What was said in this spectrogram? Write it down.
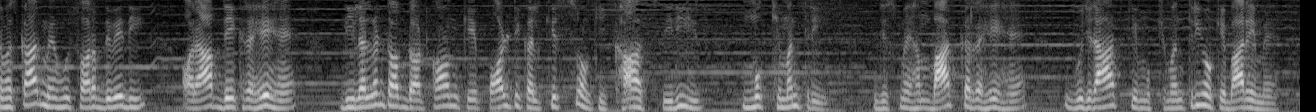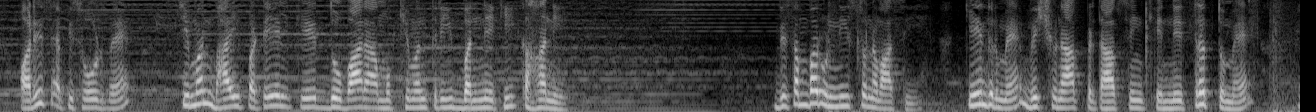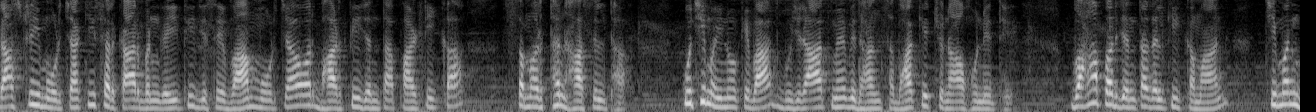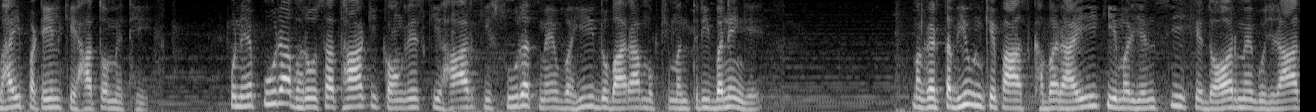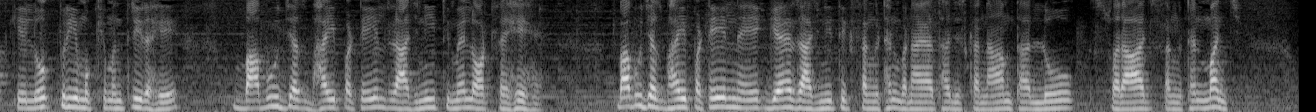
नमस्कार, मैं हूँ सौरभ द्विवेदी और आप देख रहे हैं the Lallantop dot com के पॉलिटिकल किस्सों की खास सीरीज़ मुख्यमंत्री, जिसमें हम बात कर रहे हैं गुजरात के मुख्यमंत्रियों के बारे में। और इस एपिसोड में चिमन भाई पटेल के दोबारा मुख्यमंत्री बनने की कहानी। दिसंबर उन्नीस सौ नवासी, केंद्र में विश्वनाथ प्रताप सिंह के नेतृत्व में राष्ट्रीय मोर्चा की सरकार बन गई थी, जिसे वाम मोर्चा और भारतीय जनता पार्टी का समर्थन हासिल था। कुछ ही महीनों के बाद गुजरात में विधानसभा के चुनाव होने थे। वहाँ पर जनता दल की कमान चिमन भाई पटेल के हाथों में थी। उन्हें पूरा भरोसा था कि कांग्रेस की हार की सूरत में वही दोबारा मुख्यमंत्री बनेंगे। मगर तभी उनके पास खबर आई कि इमरजेंसी के दौर में गुजरात के लोकप्रिय मुख्यमंत्री रहे बाबू जस भाई पटेल राजनीति में लौट रहे हैं। बाबू जस भाई पटेल ने एक गैर राजनीतिक संगठन बनाया था, जिसका नाम था लोक स्वराज संगठन मंच।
